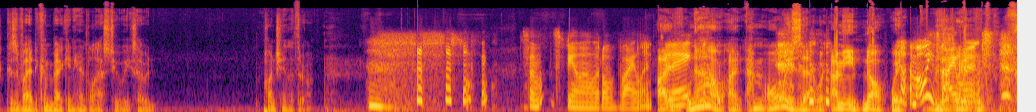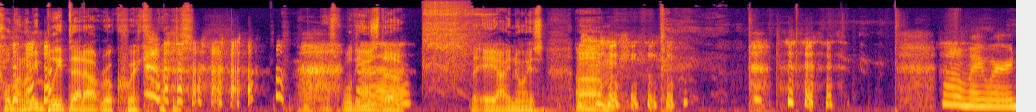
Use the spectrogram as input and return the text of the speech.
Because if I had to come back in here the last two weeks, I would punch you in the throat. Someone's feeling a little violent I today. no, I, I'm always that way. I mean, no, wait. I'm always Wait, wait, violent. wait. hold on, let me bleep that out real quick. Just- just- we'll use the the AI noise. Um, Oh my word.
